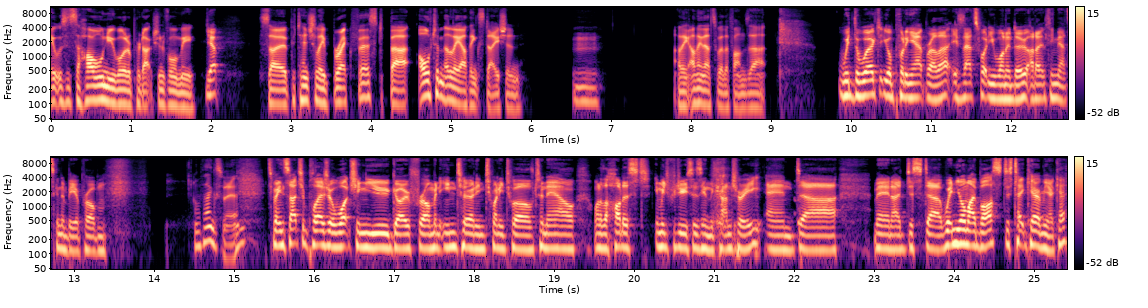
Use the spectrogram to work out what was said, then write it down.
it was just a whole new world of production for me. Yep. So potentially breakfast, but ultimately, I think station. Mm. I think I think that's where the fun's at. With the work that you're putting out, brother, if that's what you want to do, I don't think that's going to be a problem. Well, thanks, man. It's been such a pleasure watching you go from an intern in 2012 to now one of the hottest image producers in the country. and uh, man, I just uh, when you're my boss, just take care of me, okay?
